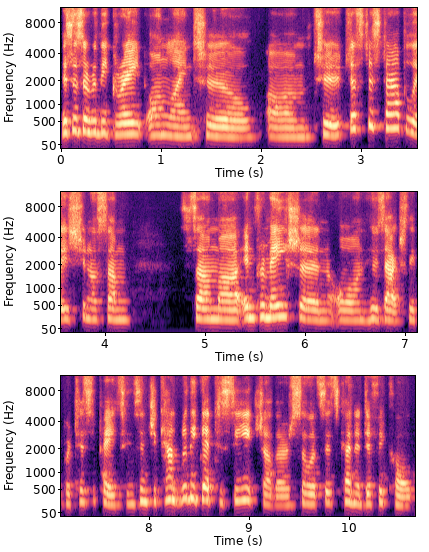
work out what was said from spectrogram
This is a really great online tool um, to just establish, you know, some some uh, information on who's actually participating since you can't really get to see each other. So it's, it's kind of difficult.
